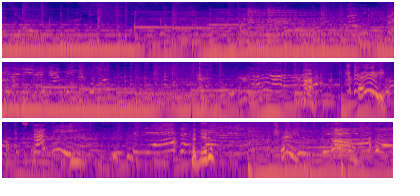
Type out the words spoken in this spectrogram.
Let's go. Daddy, I'm ready to jump in the There he is. Emma! Hey! It's Daddy. yeah. I did it! Hey. There you ah. go.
